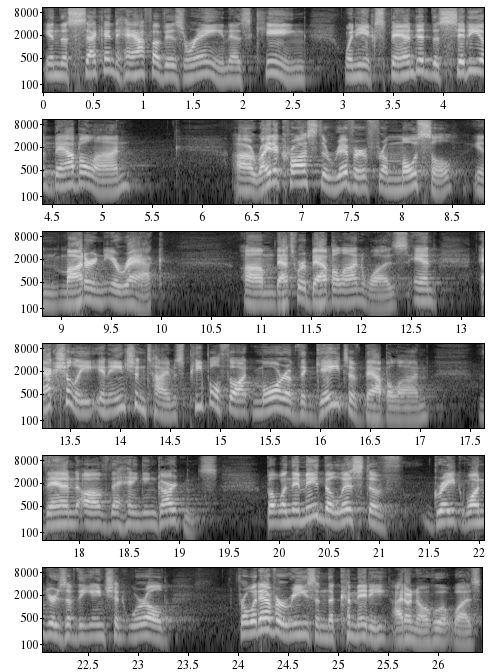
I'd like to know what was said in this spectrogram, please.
in the second half of his reign as king, when he expanded the city of Babylon uh, right across the river from Mosul in modern Iraq. Um, that's where Babylon was. And actually, in ancient times, people thought more of the gate of Babylon than of the Hanging Gardens. But when they made the list of great wonders of the ancient world, for whatever reason, the committee, I don't know who it was,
